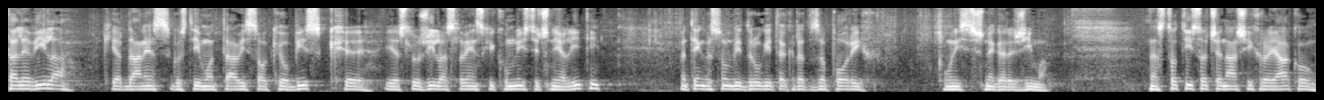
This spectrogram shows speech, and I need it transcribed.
Ta levila, kjer danes gostimo ta visoki obisk, je služila slovenski komunistični eliti, medtem ko smo bili drugi takrat v zaporih komunističnega režima. Na sto tisoče naših rojakov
